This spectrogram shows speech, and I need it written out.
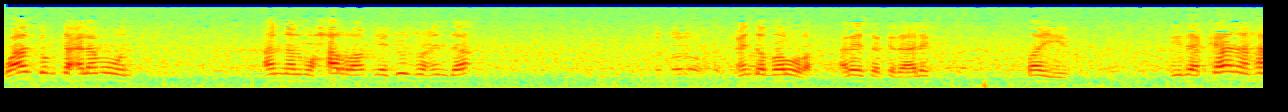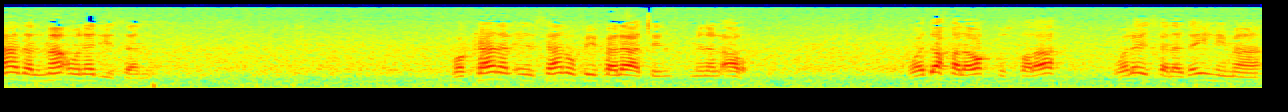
وأنتم تعلمون أن المحرم يجوز عند عند الضرورة. أليس كذلك؟ طيب. إذا كان هذا الماء نجسا وكان الإنسان في فلاة من الأرض ودخل وقت الصلاة وليس لديه ماء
